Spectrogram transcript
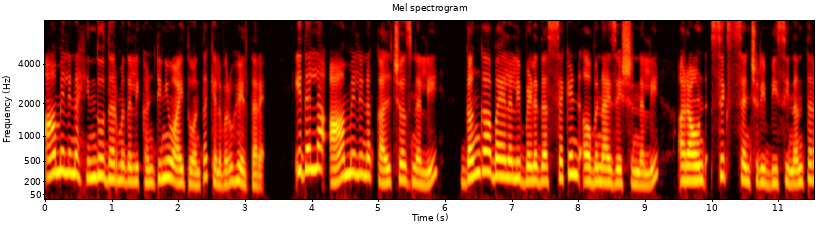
ಆಮೇಲಿನ ಹಿಂದೂ ಧರ್ಮದಲ್ಲಿ ಕಂಟಿನ್ಯೂ ಆಯಿತು ಅಂತ ಕೆಲವರು ಹೇಳ್ತಾರೆ. ಇದೆಲ್ಲ ಆಮೇಲಿನ ಕಲ್ಚರ್ಸ್ನಲ್ಲಿ ಗಂಗಾಬಯಲಲ್ಲಿ ಬೆಳೆದ ಸೆಕೆಂಡ್ ಅರ್ಬನೈಸೇಷನ್ನಲ್ಲಿ ಅರೌಂಡ್ ಸಿಕ್ಸ್ತ್ ಸೆಂಚುರಿ ಬಿಸಿ ನಂತರ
